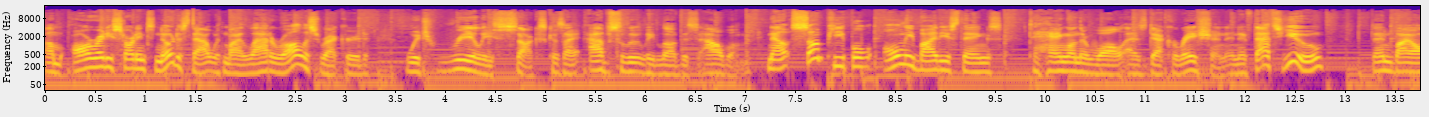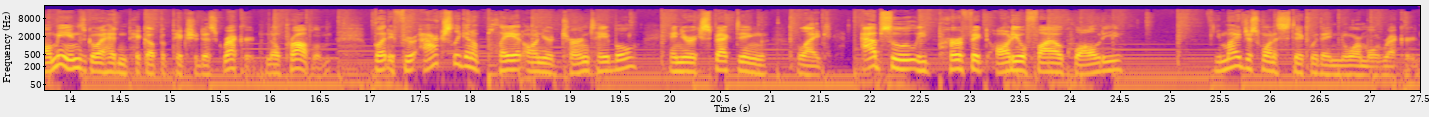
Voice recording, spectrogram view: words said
I'm already starting to notice that with my Lateralus record, which really sucks because I absolutely love this album. Now, some people only buy these things to hang on their wall as decoration, and if that's you, then by all means go ahead and pick up a picture disc record, no problem. But if you're actually gonna play it on your turntable and you're expecting like absolutely perfect audiophile quality, you might just want to stick with a normal record.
